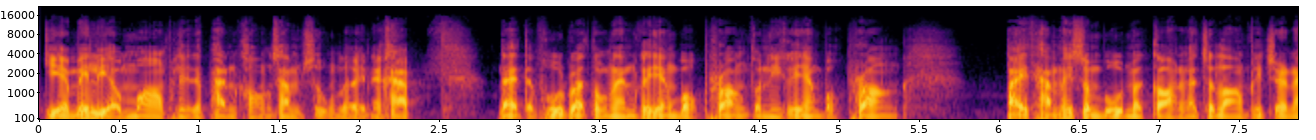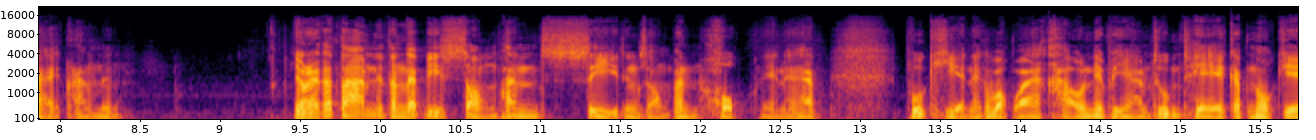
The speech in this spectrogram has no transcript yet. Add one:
เกียไม่เหลียวมองผลิตภัณฑ์ของซัมซุงเลยนะครับได้แต่พูดว่าตรงนั้นก็ยังบกพร่องตรงนี้ก็ยังบกพร่อง ไปทำให้สมบูรณ์มาก่อนแล้วจะลองพิจารณาอีกครั้งหนึ่ง อย่างไรก็ตามเนี่ยตั้งแต่ปี 2004ถึง2006เนี่ยนะครับผู้เขียนเนี่ยก็บอกว่าเขาเนี่ยพยายามทุ่มเทกับโนเกีย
